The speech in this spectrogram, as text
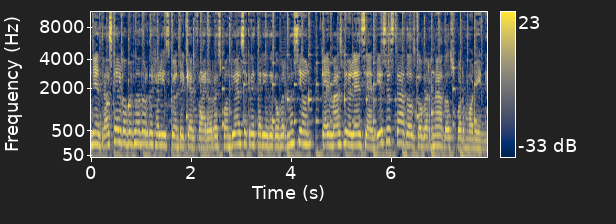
Mientras que el gobernador de Jalisco, Enrique Alfaro, respondió al secretario de Gobernación que hay más violencia en 10 estados gobernados por Morena,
